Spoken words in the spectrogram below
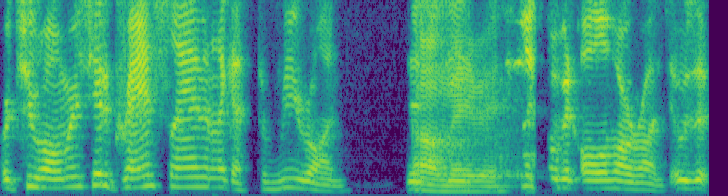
or two homers. He had a grand slam and like a three run. This oh season. maybe. He, like opened all of our runs. It was an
